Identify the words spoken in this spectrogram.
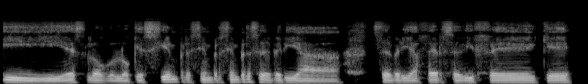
y es lo, que siempre, siempre, siempre se debería, se debería hacer. Se dice que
